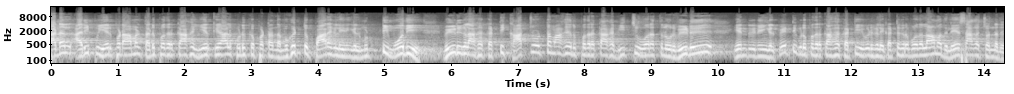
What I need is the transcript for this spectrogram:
கடல் அரிப்பு ஏற்படாமல் தடுப்பதற்காக இயற்கையால் கொடுக்கப்பட்ட அந்த முகட்டு பாறைகளை நீங்கள் முட்டி மோதி வீடுகளாக கட்டி காற்றோட்டமாக இருப்பதற்காக வீச்சு ஓரத்தில் ஒரு வீடு என்று நீங்கள் பேட்டி கொடுப்பதற்காக கட்டிய வீடுகளை கட்டுகிற போதெல்லாம் அது லேசாக சொன்னது.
